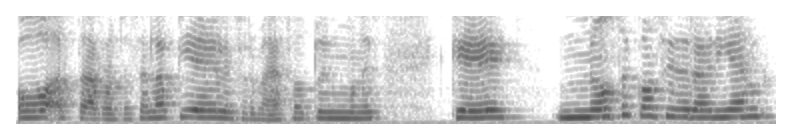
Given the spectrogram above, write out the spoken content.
o hasta ronchas en la piel, enfermedades autoinmunes que no se considerarían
